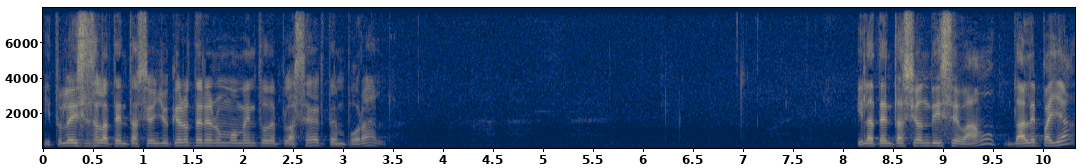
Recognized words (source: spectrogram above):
Y tú le dices a la tentación, yo quiero tener un momento de placer temporal. Y la tentación dice, vamos, dale para allá.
